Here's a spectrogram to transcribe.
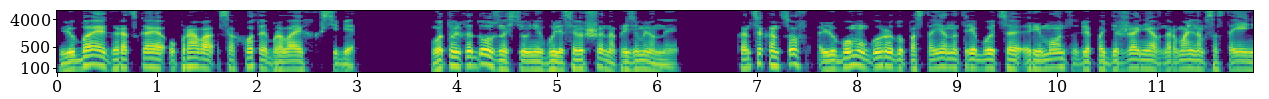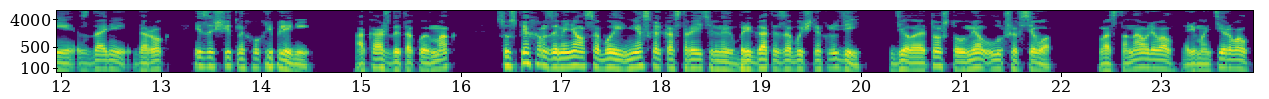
Любая городская управа с охотой брала их к себе. Вот только должности у них были совершенно приземленные. В конце концов, любому городу постоянно требуется ремонт для поддержания в нормальном состоянии зданий, дорог и защитных укреплений, а каждый такой маг с успехом заменял собой несколько строительных бригад из обычных людей, делая то, что умел лучше всего. Восстанавливал, ремонтировал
